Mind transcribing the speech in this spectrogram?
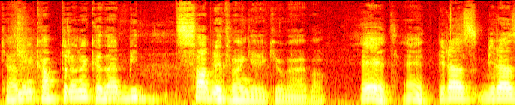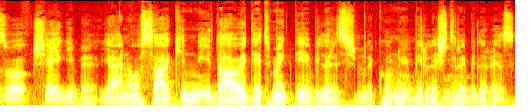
Kendini kaptırana kadar bir sabretmen gerekiyor galiba. Evet, evet. Biraz biraz o şey gibi. Yani o sakinliği davet etmek diyebiliriz şimdi. Konuyu birleştirebiliriz.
